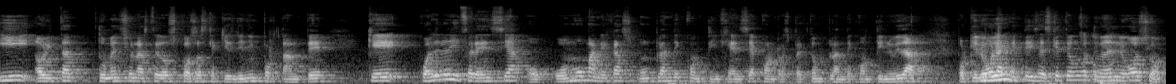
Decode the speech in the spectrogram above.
Y ahorita tú mencionaste dos cosas que aquí es bien importante, que cuál es la diferencia o cómo manejas un plan de contingencia con respecto a un plan de continuidad. Porque luego la gente dice, es que tengo continuidad en el negocio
